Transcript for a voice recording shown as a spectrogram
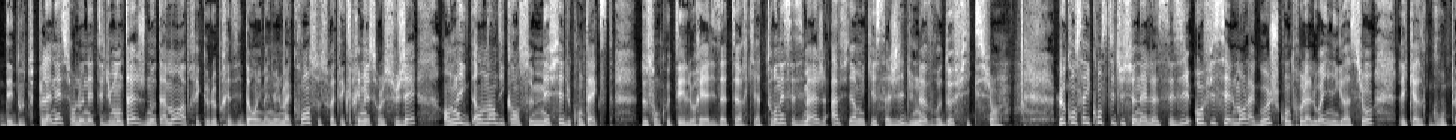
Des doutes planaient sur l'honnêteté du montage, notamment après que le président Emmanuel Macron se soit exprimé sur le sujet en, en indiquant se méfier du contexte. De son côté, le réalisateur qui a tourné ces images affirme qu'il s'agit d'une œuvre de fiction. Le Conseil constitutionnel saisit officiellement la gauche contre la loi immigration. Les quatre groupes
